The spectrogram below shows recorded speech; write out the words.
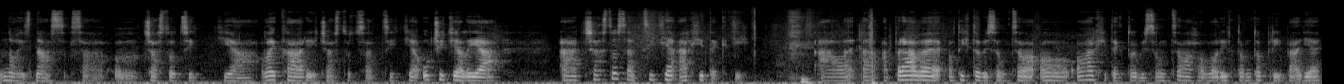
Mnohí z nás sa často cítia lekári, často sa cítia učitelia a často sa cítia architekti. Ale, a, a práve o týchto by som chcela, o, o architektoch by som chcela hovoriť v tomto prípade,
